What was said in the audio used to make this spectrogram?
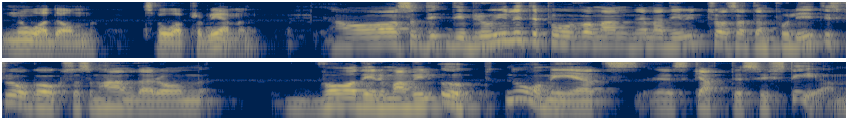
nå de två problemen? Ja, alltså det, det beror ju lite på vad man... Jag menar, det är ju trots allt en politisk fråga också som handlar om vad det är det man vill uppnå med ett eh, skattesystem.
